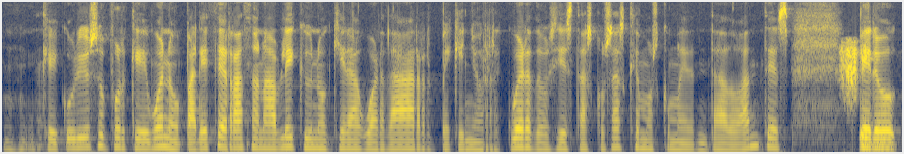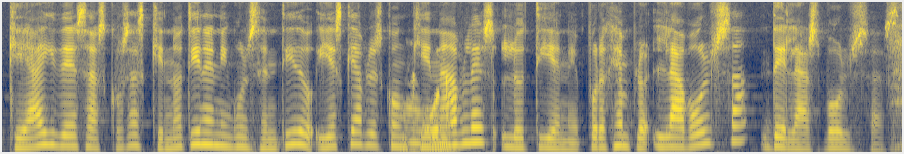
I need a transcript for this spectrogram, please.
Qué curioso porque, bueno, parece razonable que uno quiera guardar pequeños recuerdos y estas cosas que hemos comentado antes, pero que hay de esas cosas que no tienen ningún sentido y es que hables con quien hables lo tiene. Por ejemplo, la bolsa de las bolsas,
